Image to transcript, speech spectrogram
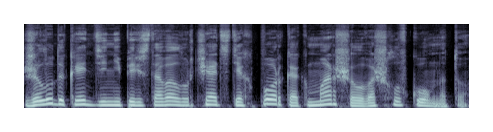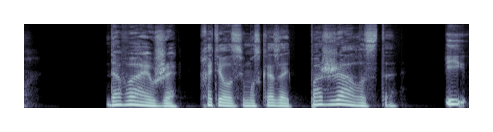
Желудок Эдди не переставал урчать с тех пор, как маршал вошел в комнату. «Давай уже», — хотелось ему сказать, — «пожалуйста, и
